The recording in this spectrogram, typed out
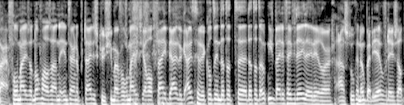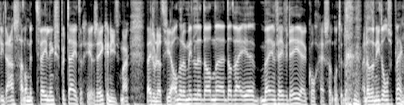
Nou ja, volgens mij is dat nogmaals aan de interne partijdiscussie. Maar volgens mij is hij al wel vrij duidelijk uitgewikkeld... in dat dat, eh, dat dat ook niet bij de VVD-leden heel erg aansloeg. En ook bij de JOVD zal het niet aanstaan om met twee linkse partijen te regeren. Zeker niet. Maar wij doen dat via andere middelen dan eh, dat wij eh, bij een VVD-congres dat moeten doen. Maar dat is niet onze plek.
